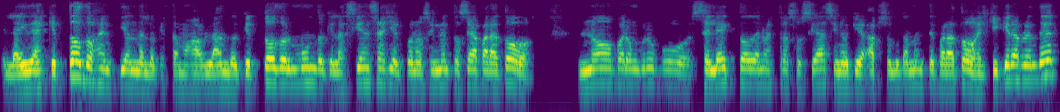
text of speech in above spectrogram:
La idea es que todos entiendan lo que estamos hablando, que todo el mundo, que las ciencias y el conocimiento sea para todos, no para un grupo selecto de nuestra sociedad, sino que absolutamente para todos. El que quiera aprender,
